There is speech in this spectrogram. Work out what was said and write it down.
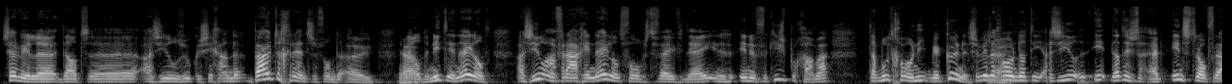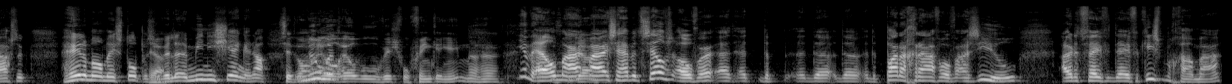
Zij willen dat uh, asielzoekers zich aan de buitengrenzen van de EU ja. melden. Niet in Nederland. Asielaanvragen in Nederland volgens de VVD in, in een verkiezingsprogramma, dat moet gewoon niet meer kunnen. Ze willen nee. gewoon dat die asiel, dat is het instroomvraagstuk, helemaal mee stoppen. Ze ja. willen een mini-Schengen. Nou, Zit wel een heel, heleboel wishful thinking in. Uh, Jawel, maar, ja. maar ze hebben het zelfs over het, het, de, de, de, de paragraaf over asiel uit het VVD-verkiezingsprogramma.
